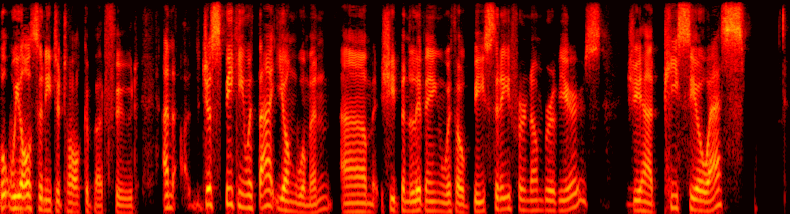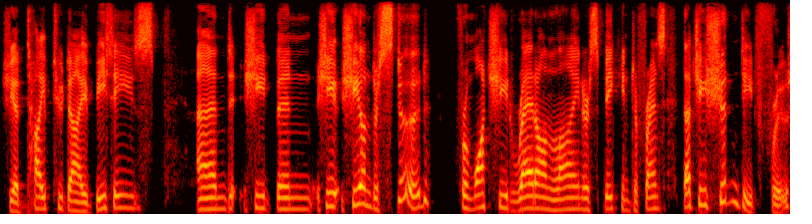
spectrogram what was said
But we also need to talk about food. And uh, just speaking with that young woman, um, she'd been living with obesity for a number of years. She had PCOS, she had type 2 diabetes, and she'd been, she, she understood from what she'd read online or speaking to friends that she shouldn't eat fruit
